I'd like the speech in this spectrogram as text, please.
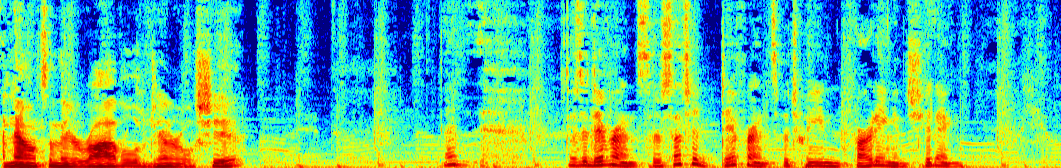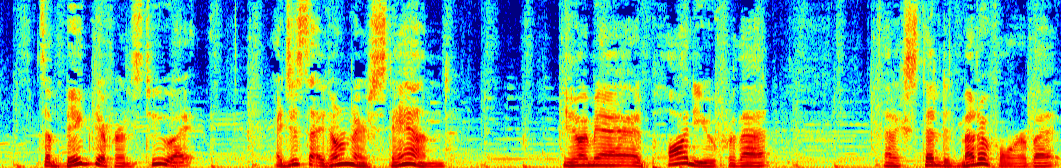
announcing the arrival of General Shit? That, there's a difference. There's such a difference between farting and shitting. It's a big difference too. I, I just I don't understand. You know, I mean, I, applaud you for that, that extended metaphor, but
